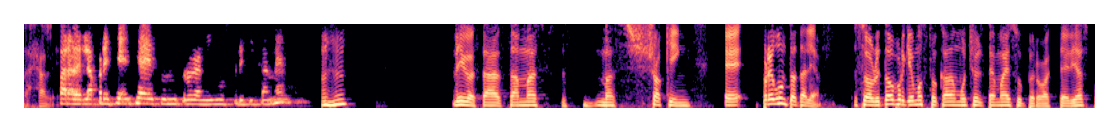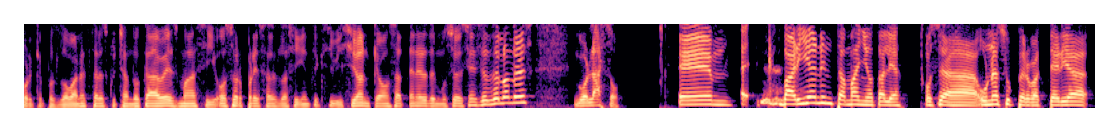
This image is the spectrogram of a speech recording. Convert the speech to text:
Ajale. para ver la presencia de esos microorganismos precisamente. Digo, está, está más, más shocking. Eh, pregunta, Talia. Sobre todo porque hemos tocado mucho el tema de superbacterias, porque pues lo van a estar escuchando cada vez más y, oh sorpresa, es la siguiente exhibición que vamos a tener del Museo de Ciencias de Londres. Golazo. Eh, eh, varían en tamaño, Talia. O sea, una superbacteria,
